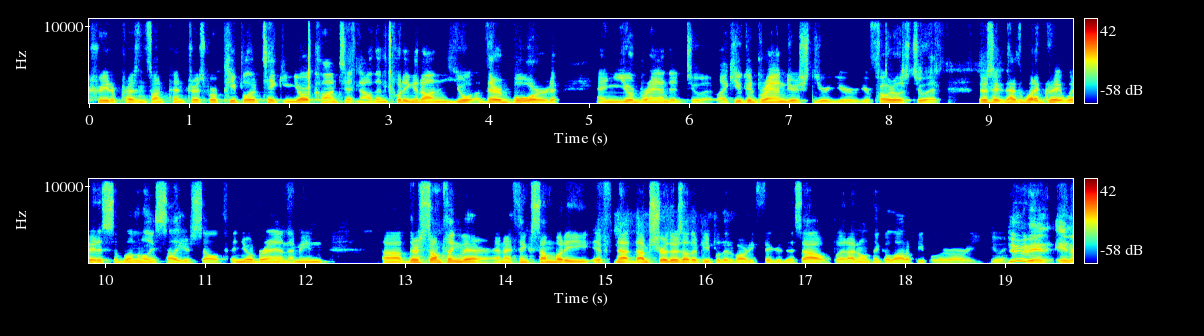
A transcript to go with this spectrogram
create a presence on Pinterest where people are taking your content now, then putting it on your their board, and you're branded to it? Like you could brand your your your, your photos to it. There's a that's what a great way to subliminally sell yourself and your brand. I mean, uh, there's something there. And I think somebody, if not, I'm sure there's other people that have already figured this out, but I don't think a lot of people are already doing. Dude, in, in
